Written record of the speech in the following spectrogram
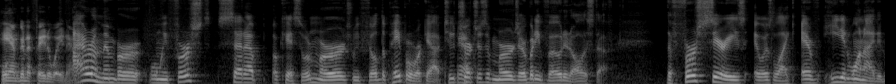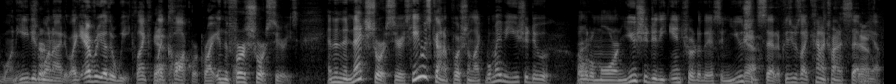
hey, I'm going to fade away now. I remember when we first set up, okay, so we're merged. We filled the paperwork out. Two churches have merged. Everybody voted, all this stuff. The first series, it was like every, he did one, I did one. He did one, I did like every other week, like like clockwork, right? In the first short series, and then the next short series, he was kind of pushing like, well, maybe you should do a little more, and you should do the intro to this, and you Yeah. should set it because he was like kind of trying to set me up.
